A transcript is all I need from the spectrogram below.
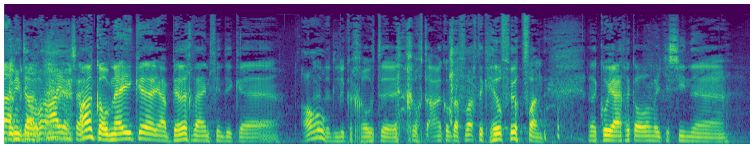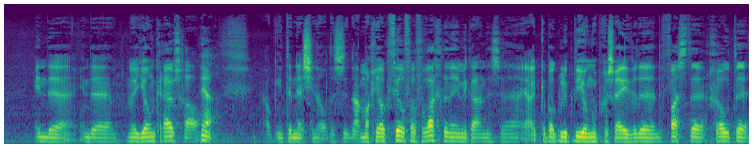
even niet over Ajax. hè. Aankoop, nee, ik, eh, ja, Bergwijn vind ik eh Oh. natuurlijk een grote, grote aankoop. Daar verwacht ik heel veel van. En dat kon je eigenlijk al een beetje zien eh, in de, in de, de Johan Cruijffschaal. Ja. Ook international, dus daar mag je ook veel van verwachten, neem ik aan. Dus eh, ja, ik heb ook Luc de Jong opgeschreven, de, de vaste, grote,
